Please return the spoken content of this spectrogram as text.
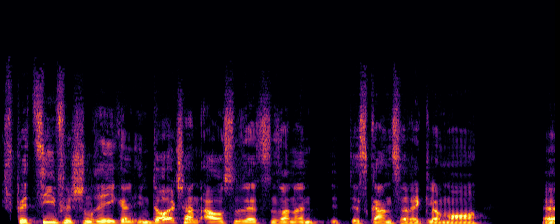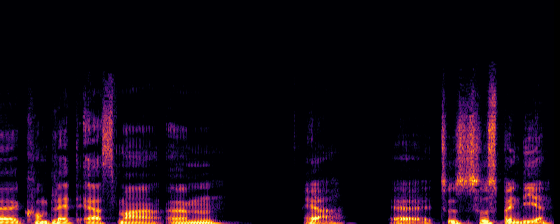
spezifischen Regeln in Deutschland auszusetzen, sondern das ganze Reglement äh, komplett erstmal ähm, ja, äh, zu suspendieren.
